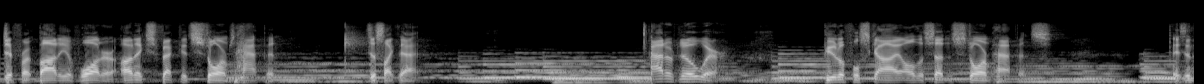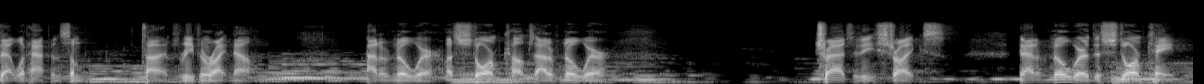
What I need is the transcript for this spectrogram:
different body of water. Unexpected storms happen just like that. Out of nowhere, beautiful sky, all of a sudden, storm happens. Isn't that what happens sometimes, or even right now? Out of nowhere, a storm comes. Out of nowhere, tragedy strikes and out of nowhere, this storm came.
